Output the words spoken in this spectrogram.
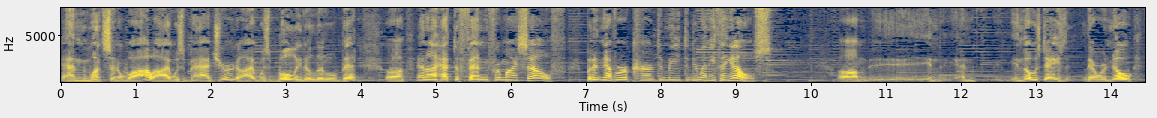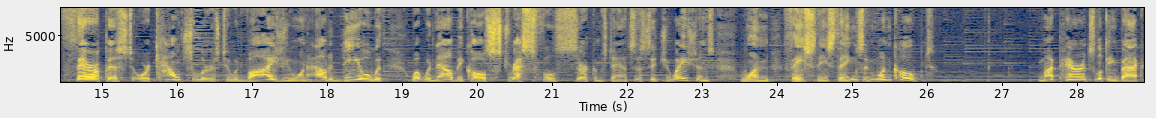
and once in a while I was badgered, I was bullied a little bit, uh, and I had to fend for myself. But it never occurred to me to do anything else. Um, in, and in those days, there were no therapists or counselors to advise you on how to deal with what would now be called stressful circumstances, situations. One faced these things and one coped. My parents, looking back,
